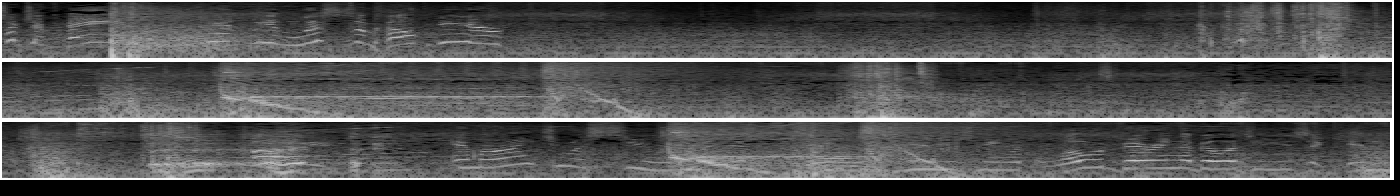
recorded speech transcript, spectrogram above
Such a pain! Can't we enlist some help here? Am I to assume that this brings imbues me with load-bearing abilities akin to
